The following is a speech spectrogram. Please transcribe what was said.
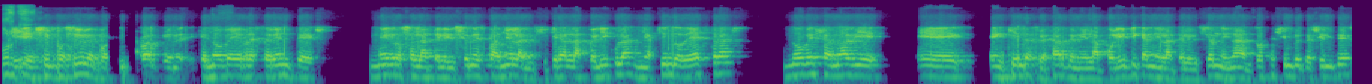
¿Por qué? Es imposible, porque que, no ve referentes negros en la televisión española, ni siquiera en las películas, ni haciendo de extras, no ves a nadie eh, en quién reflejarte, ni en la política, ni en la televisión, ni nada. Entonces siempre te sientes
